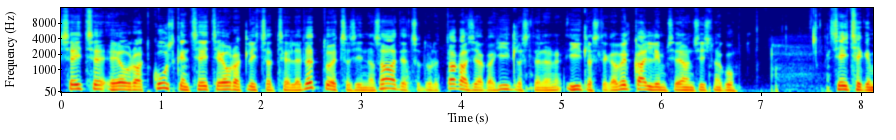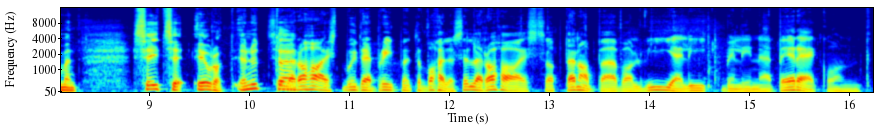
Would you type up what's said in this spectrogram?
seitse eurot, kuuskümmend seitse eurot lihtsalt selle tõttu, et sa sinna saad, et sa tuled tagasi, aga hiidlastele, hiidlastega veel kallim, see on siis nagu seitsekümmend seitse eurot. Ja nüüd selle raha eest, muide, Priit, ma ütlen vahele, selle raha eest saab tänapäeval viieliikmeline perekond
